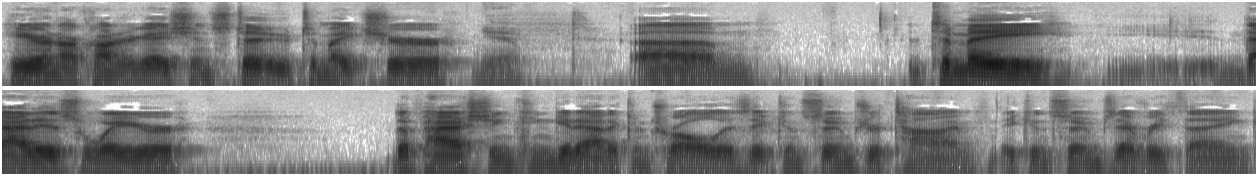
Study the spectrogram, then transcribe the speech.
here in our congregations too to make sure. Yeah. Um, to me, that is where the passion can get out of control is it consumes your time it consumes everything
